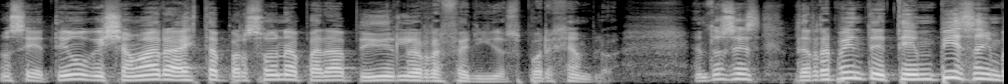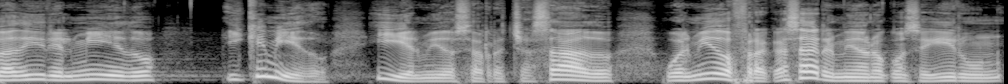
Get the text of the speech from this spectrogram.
no sé, tengo que llamar a esta persona para pedirle referidos, por ejemplo. Entonces, de repente te empieza a invadir el miedo. ¿Y qué miedo? Y el miedo a ser rechazado, o el miedo a fracasar, el miedo a no conseguir un,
